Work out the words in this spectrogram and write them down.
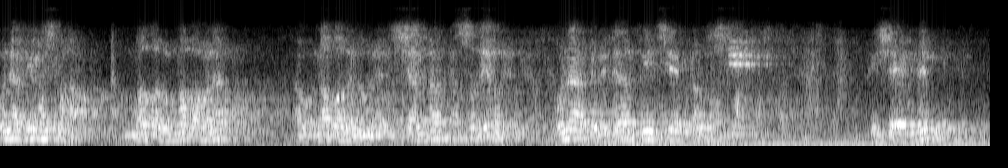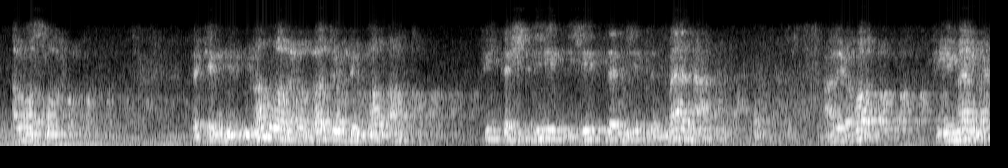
هنا في مصلحة. النظر النظر هنا. أو نظر الشابة الصغيرة هناك رجال في شيء من المصلحة. في شيء من المصلحة. لكن نظر الرجل للمرأة في تشديد جدا جدا. مانع على الإخوات في منع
